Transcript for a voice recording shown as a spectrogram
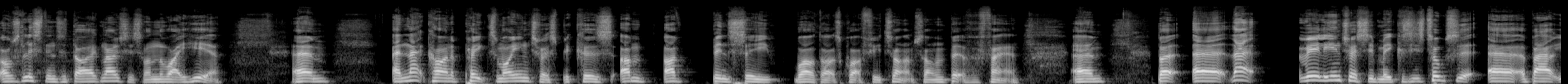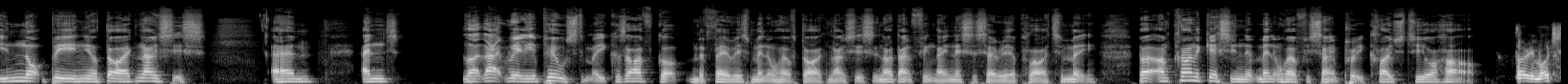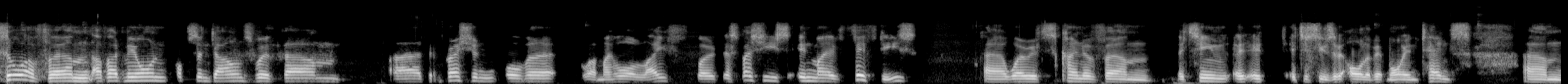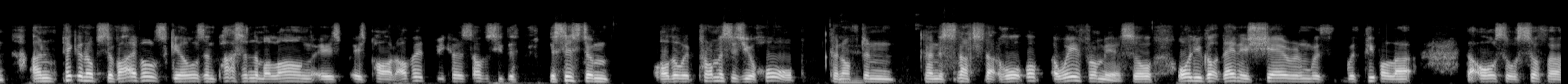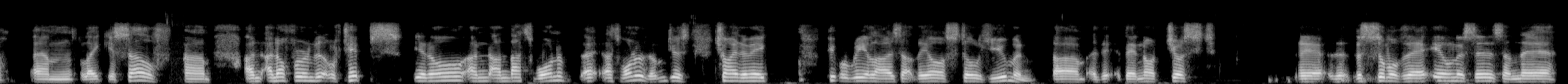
I was listening to Diagnosis on the way here, um, and that kind of piqued my interest because I'm I've been to see Wildhearts quite a few times, so I'm a bit of a fan. Um, but uh, that really interested me because it talks uh, about you not being your diagnosis, um, and like that really appeals to me because I've got various mental health diagnoses and I don't think they necessarily apply to me. But I'm kind of guessing that mental health is something pretty close to your heart. Very much so. I've um, I've had my own ups and downs with um, uh, depression over well my whole life, but especially in my fifties, uh, where it's kind of um, it seems it, it, it just seems all a bit more intense. Um, and picking up survival skills and passing them along is is part of it because obviously the, the system, although it promises you hope, can often kind of snatch that hope up away from you. So all you got then is sharing with with people that that also suffer um, like yourself, um, and and offering little tips, you know, and and that's one of uh, that's one of them. Just trying to make people realize that they are still human. Um, they, they're not just their, the, the sum of their illnesses and their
